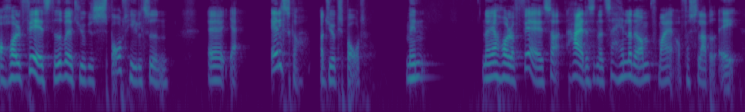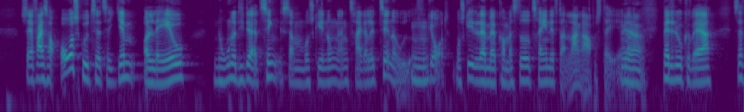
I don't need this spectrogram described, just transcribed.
At holde ferie et sted, hvor jeg dyrker sport hele tiden. Øh, jeg elsker at dyrke sport. Men når jeg holder ferie, så har jeg det sådan, at så handler det om for mig at få slappet af. Så jeg faktisk har overskud til at tage hjem og lave nogle af de der ting, som måske nogle gange trækker lidt tænder ud og mm. få gjort. Måske det der med at komme afsted og træne efter en lang arbejdsdag, eller Ja. hvad det nu kan være. Så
